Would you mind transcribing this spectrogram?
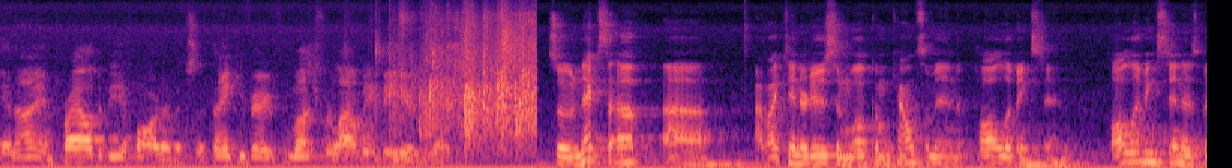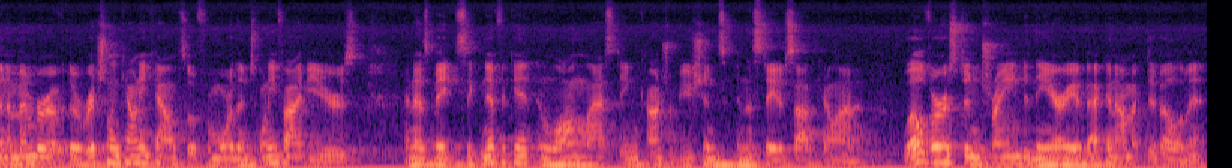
and I am proud to be a part of it. So thank you very much for allowing me to be here today. So next up, uh, I'd like to introduce and welcome Councilman Paul Livingston. Paul Livingston has been a member of the Richland County Council for more than 25 years and has made significant and long-lasting contributions in the state of South Carolina. Well versed and trained in the area of economic development,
